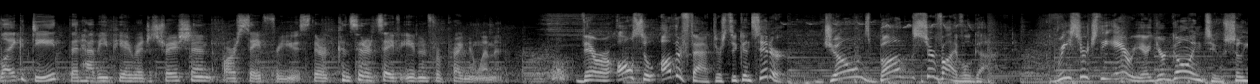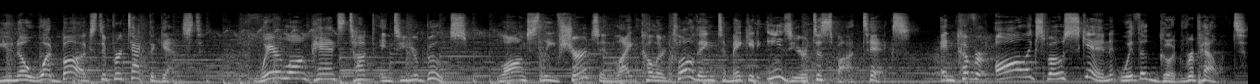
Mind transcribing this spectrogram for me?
like DEET that have EPA registration are safe for use. They're considered safe even for pregnant women. There are also other factors to consider. Joan's Bug Survival Guide. Research the area you're going to so you know what bugs to protect against. Wear long pants tucked into your boots, long sleeve shirts and light colored clothing to make it easier to spot ticks. And cover all exposed skin with a good repellent.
